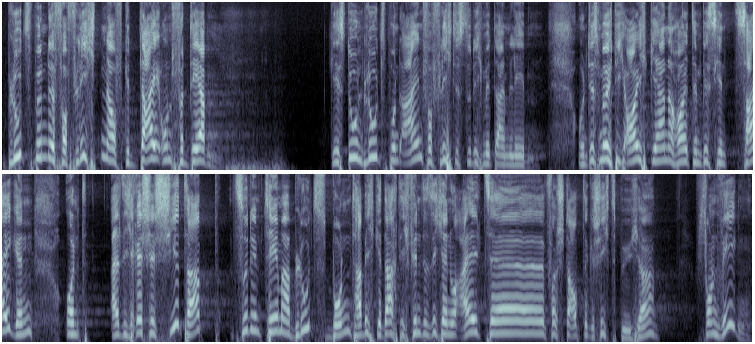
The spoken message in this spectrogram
Blutsbünde verpflichten auf Gedeih und Verderben. Gehst du einen Blutsbund ein, verpflichtest du dich mit deinem Leben. Und das möchte ich euch gerne heute ein bisschen zeigen. Und als ich recherchiert habe zu dem Thema Blutsbund, habe ich gedacht, ich finde sicher nur alte, verstaubte Geschichtsbücher. Von wegen.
